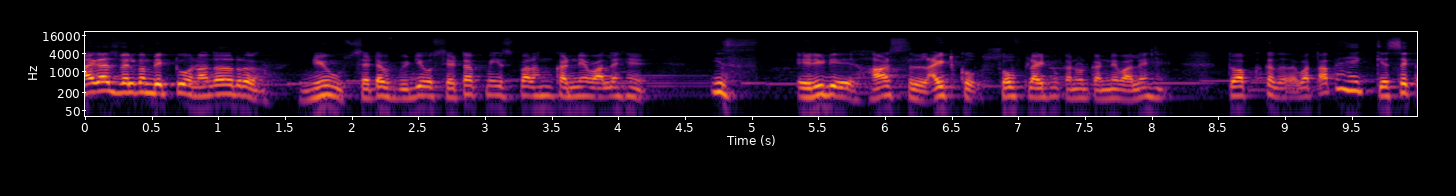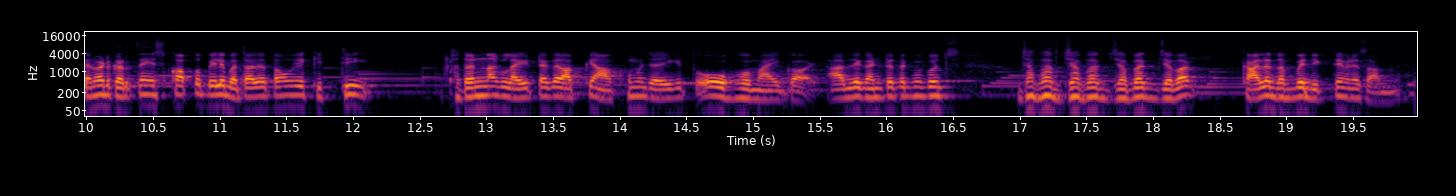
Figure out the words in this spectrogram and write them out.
Hi guys welcome back to another new setup video setup में इस बार हम करने वाले हैं इस एलईडी हार्स लाइट को सॉफ्ट लाइट में कन्वर्ट करने वाले हैं। तो आपको बताते हैं कैसे कन्वर्ट करते हैं? इसको आपको पहले बता देता हूँ, ये कितनी खतरनाक लाइट अगर आपकी आँखों में जाएगी तो ओहो माय गॉड आधे घंटे तक में कुछ झबक झबक झबक झपक काले धब्बे दिखते हैं मेरे सामने।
